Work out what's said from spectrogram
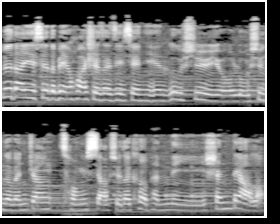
略大一些的变化是在近些年，陆续有鲁迅的文章从小学的课本里删掉了。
